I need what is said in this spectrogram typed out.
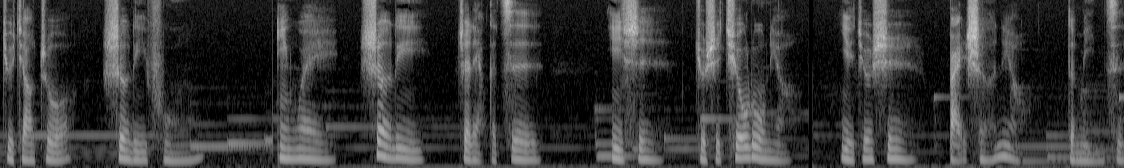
就叫做舍利弗。因为舍利这两个字。意思就是秋鹭鸟，也就是百舌鸟的名字。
